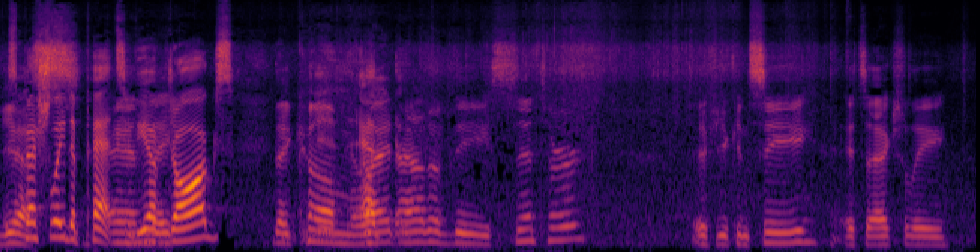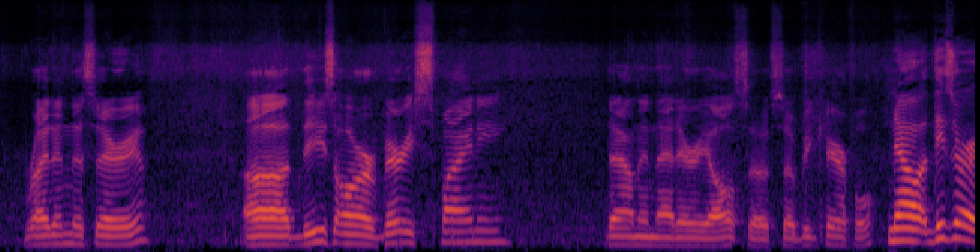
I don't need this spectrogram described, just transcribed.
Yes, especially to pets. if you have they- dogs, They come And- right out of the center. If you can see, it's actually right in this area. Uh, these are very spiny down in that area also, so be careful. now these are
